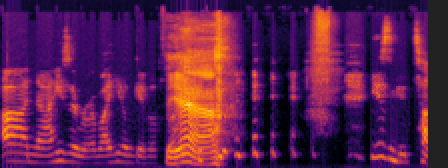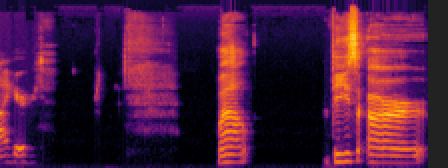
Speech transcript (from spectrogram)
ah, nah, he's a robot. He don't give a fuck. yeah he doesn't get tired. Well, these are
